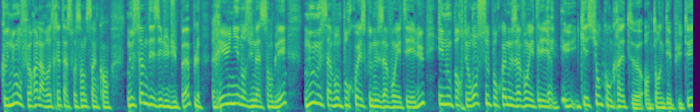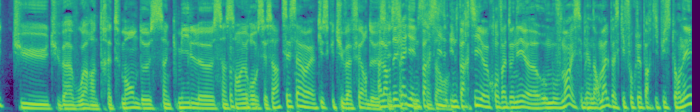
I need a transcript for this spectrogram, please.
que nous on fera la retraite à 65 ans. Nous sommes des élus du peuple, réunis dans une assemblée. Nous, nous savons pourquoi est-ce que nous avons été élus et nous porterons ce pourquoi nous avons été élus. Une question concrète, euh, en tant que député, tu, tu vas avoir un traitement de 5500 euros, c'est ça? C'est ça, ouais. Qu'est-ce que tu vas faire de Alors ces déjà, il y a une 5500 partie, euros une partie euh, qu'on va donner euh, au mouvement et c'est bien normal parce qu'il faut que le parti puisse tourner.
